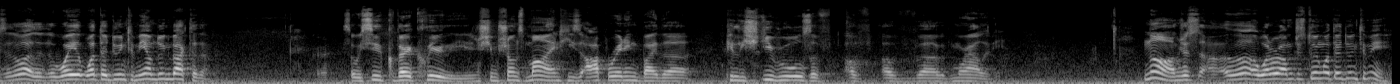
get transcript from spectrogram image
said, well, oh, the way what they're doing to me, I'm doing back to them. Okay. So we see very clearly in Shimshon's mind, he's operating by the Pilishti rules of of, of uh, morality. No, I'm just uh, uh whatever. I'm just doing what they're doing to me.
